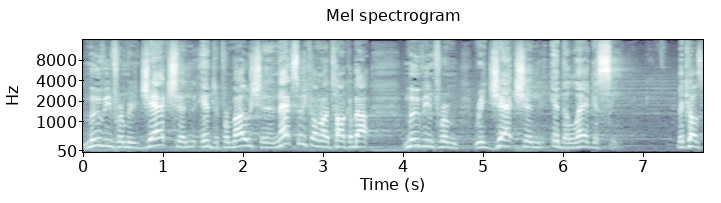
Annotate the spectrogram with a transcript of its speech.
moving from rejection into promotion. And next week I'm going to talk about moving from rejection into legacy. Because,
